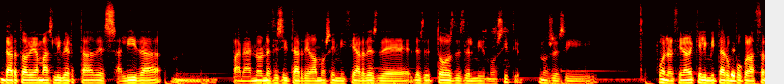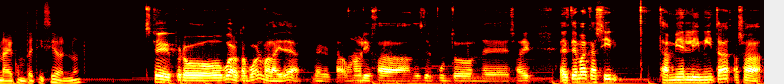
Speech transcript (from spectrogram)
dar todavía más libertad de salida mm, para no necesitar, digamos, iniciar desde, desde todos desde el mismo sitio. No sé si. Bueno, al final hay que limitar un poco la zona de competición, ¿no? Sí, pero bueno, tampoco es mala idea de que cada uno elija desde el punto donde salir. El tema casi también limita, o sea,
